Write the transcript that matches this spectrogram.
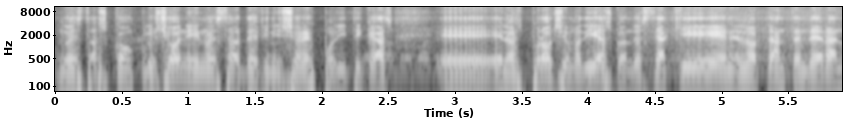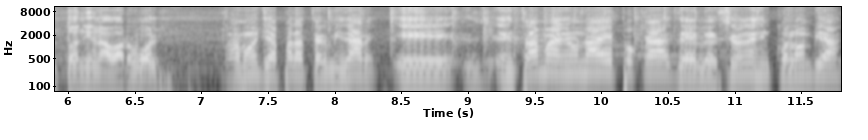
nuestras conclusiones y nuestras definiciones políticas eh, en los próximos días cuando esté aquí en el norte de Antender Antonio Navarro Bol. Ramón, ya para terminar, eh, entramos en una época de elecciones en Colombia,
